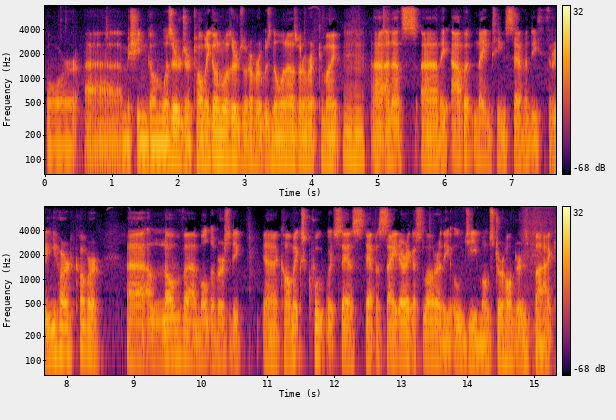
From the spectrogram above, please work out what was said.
for uh, Machine Gun Wizards or Tommy Gun Wizards, whatever it was known as whenever it came out, mm-hmm. Uh, and that's the Abbott 1973 hardcover. I love Multiversity uh, comics quote which says "Step aside, Erica Slaughter. The OG Monster Hunter is back."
